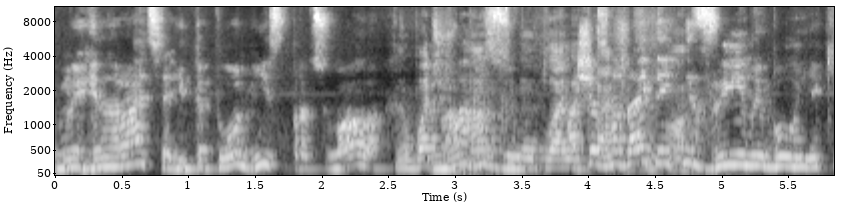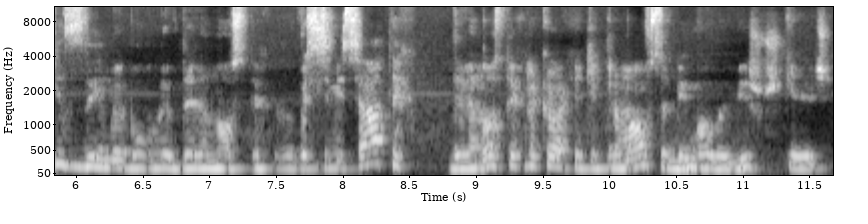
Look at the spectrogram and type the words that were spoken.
вони генерація і тепло міст працювала. Ну, бачиш, на у в газу. цьому плані. А ще згадайте, які зими були, які зими були в 90-х, 80-х, 90-х роках, які тримав собі в голові Шушкевич.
